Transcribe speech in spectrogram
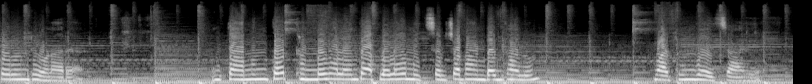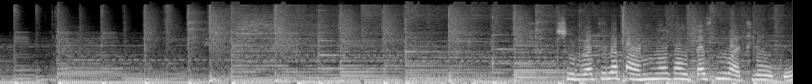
करून ठेवणार आहे. त्यानंतर थंड झाल्यानंतर आपल्याला हे मिक्सरच्या भांड्यात घालून वाटून घ्यायचं आहे. सुरुवातीला पाणी न घालताच मी वाटले होते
